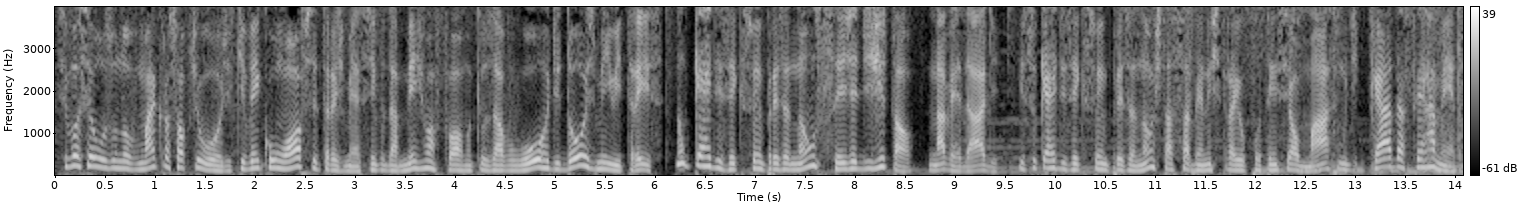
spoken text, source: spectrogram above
se você usa o novo Microsoft Word que vem com o Office 365 da mesma forma que usava o Word 2003, não quer dizer que sua empresa não seja digital. Na verdade, isso quer dizer que sua empresa não está sabendo extrair o potencial máximo de cada ferramenta.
